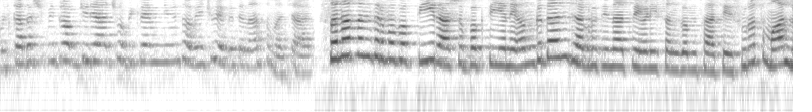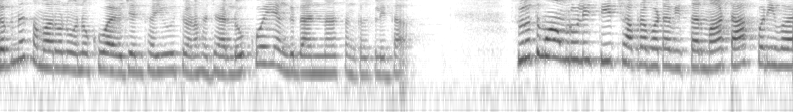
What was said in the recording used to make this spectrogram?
નમસ્કાર દર્શક મિત્રો, આપ જોઈ રહ્યા છો વિક્રમ ન્યૂઝ. હવે સમાચાર. સનાતન ધર્મભક્તિ રાષ્ટ્રભક્તિ અને અંગદાન જાગૃતિના ત્રિવેણી સંગમ સાથે સુરતમાં લગ્ન સમારોહનું અનોખું આયોજન થયું. ત્રણ હજાર લોકોએ અંગદાનના સંકલ્પ લીધા. સુરતમાં અમરોલી સ્થિત છાપરાભાટા વિસ્તારમાં ટાક પરિવાર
